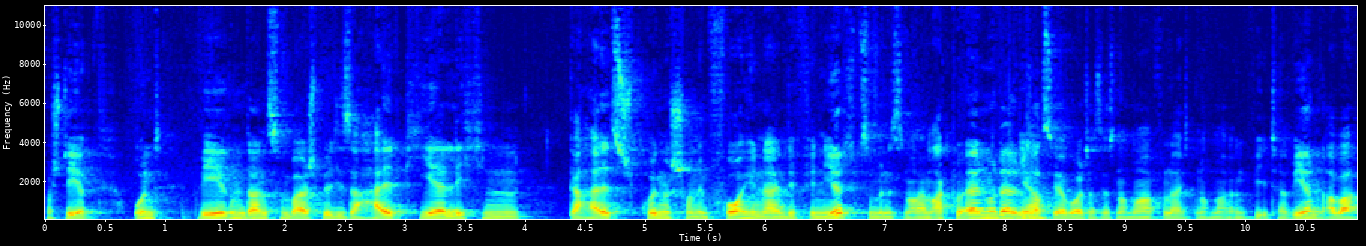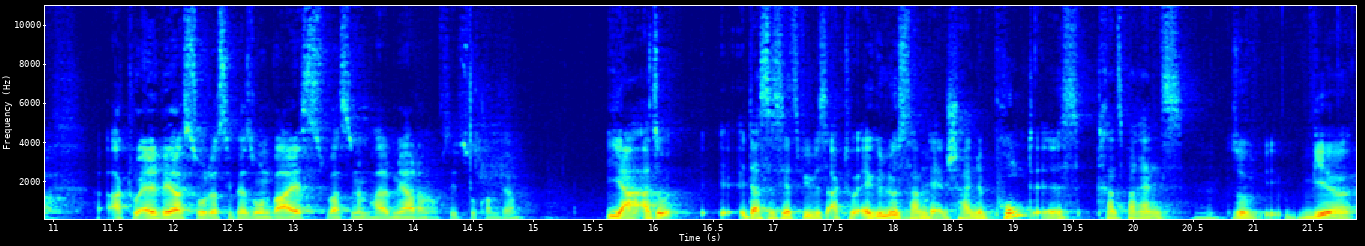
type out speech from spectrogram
Verstehe. Und wären dann zum Beispiel diese halbjährlichen Gehaltssprünge schon im Vorhinein definiert, zumindest in eurem aktuellen Modell. Du ja. sagst, ihr wollt das jetzt nochmal vielleicht nochmal irgendwie iterieren, aber aktuell wäre es so, dass die Person weiß, was in einem halben Jahr dann auf sie zukommt, ja? Ja, also das ist jetzt, wie wir es aktuell gelöst haben. Der entscheidende Punkt ist Transparenz. Mhm. So, wir,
